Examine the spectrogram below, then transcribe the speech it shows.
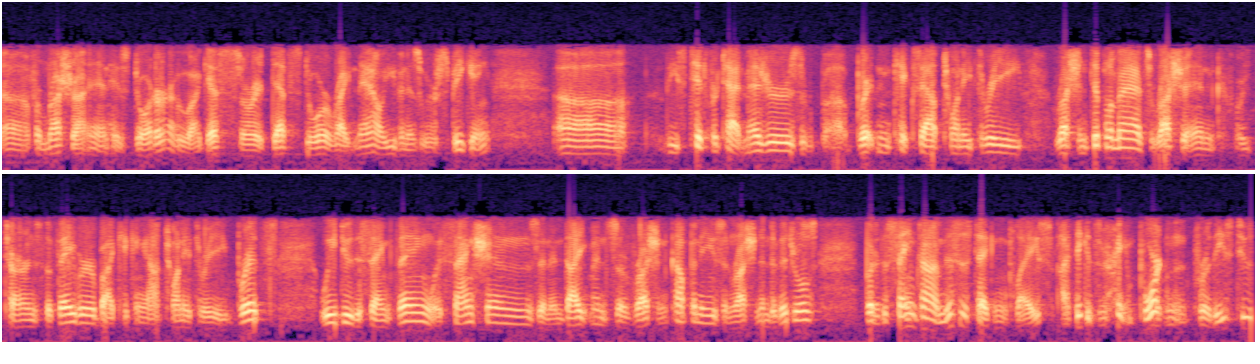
uh, from Russia and his daughter, who I guess are at death's door right now, even as we are speaking. Uh, these tit for tat measures. Uh, Britain kicks out 23 Russian diplomats. Russia in returns the favor by kicking out 23 Brits. We do the same thing with sanctions and indictments of Russian companies and Russian individuals. But at the same time this is taking place, I think it's very important for these two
